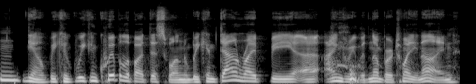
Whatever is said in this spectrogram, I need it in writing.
mm. You know, we can we can quibble about this one. We can downright be uh, angry with number twenty nine.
